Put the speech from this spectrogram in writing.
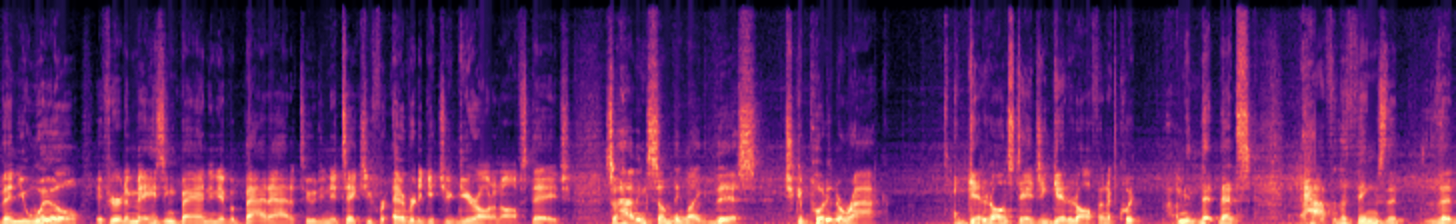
than you will if you're an amazing band and you have a bad attitude and it takes you forever to get your gear on and off stage. So having something like this that you can put in a rack, get it on stage and get it off in a quick I mean that, that's half of the things that that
